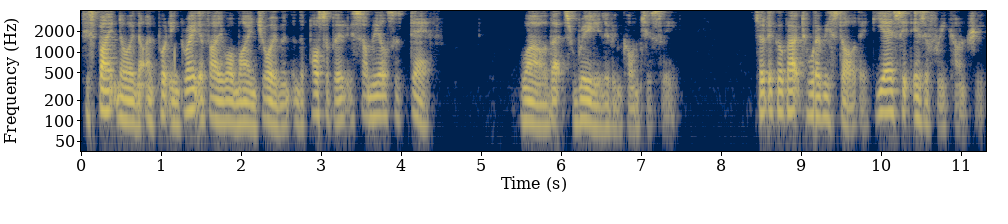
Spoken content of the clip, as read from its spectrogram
despite knowing that I'm putting greater value on my enjoyment and the possibility of somebody else's death. Wow, that's really living consciously. So to go back to where we started, yes, it is a free country.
